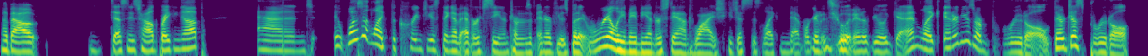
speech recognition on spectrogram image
about Destiny's Child breaking up. And it wasn't like the cringiest thing I've ever seen in terms of interviews, but it really made me understand why she just is like never going to do an interview again. Like interviews are brutal. They're just brutal.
